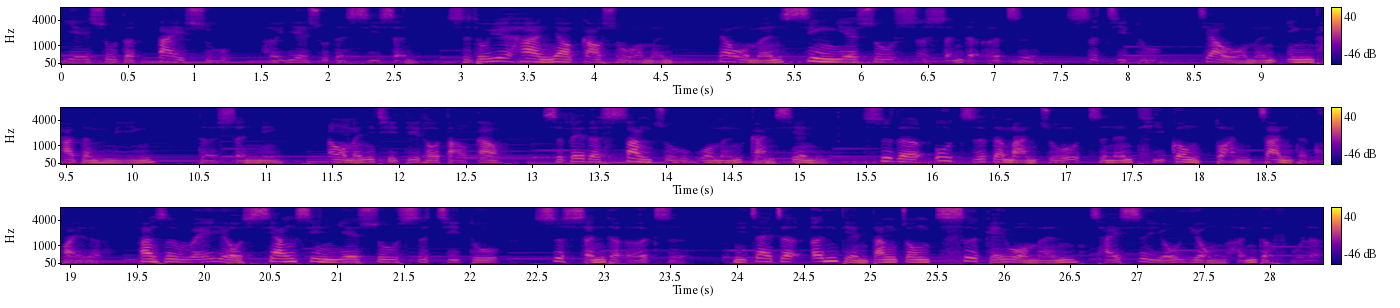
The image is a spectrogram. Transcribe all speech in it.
耶稣的代赎和耶稣的牺牲。使徒约翰要告诉我们，要我们信耶稣是神的儿子，是基督。叫我们因他的名得生命，让我们一起低头祷告。慈悲的上主，我们感谢你。是的，物质的满足只能提供短暂的快乐，但是唯有相信耶稣是基督，是神的儿子，你在这恩典当中赐给我们，才是有永恒的福乐。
